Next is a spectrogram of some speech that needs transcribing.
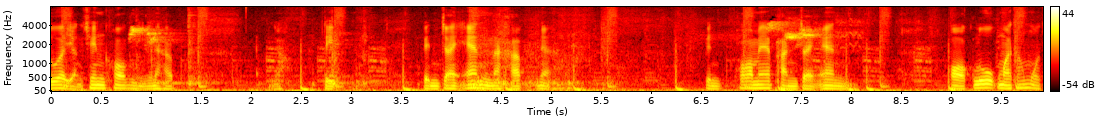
ด้วยอย่างเช่นข้อนี้นะครับเดี๋ยวติดเป็นใจแอนนะครับเนี่ยเป็นพ่อแม่พันธุ์ใจแอนออกลูกมาทั้งหมด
